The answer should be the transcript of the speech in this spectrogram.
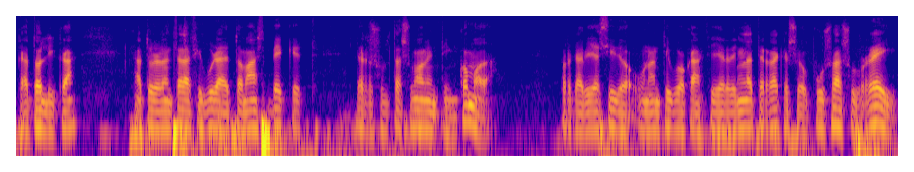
católica, naturalmente la figura de Tomás Becket le resulta sumamente incómoda porque había sido un antiguo canciller de Inglaterra que se opuso a su rey.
